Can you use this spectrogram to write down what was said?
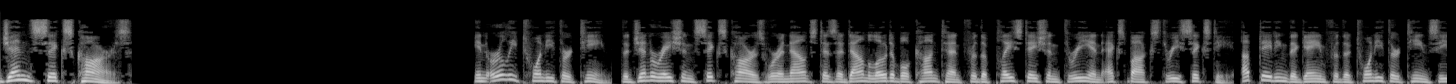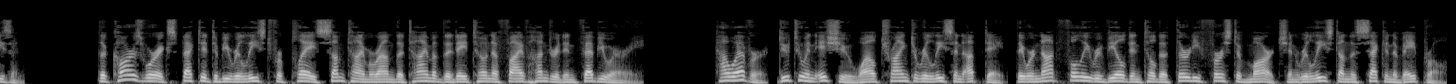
Gen 6 cars In early 2013, the Generation 6 cars were announced as a downloadable content for the PlayStation 3 and Xbox 360, updating the game for the 2013 season. The cars were expected to be released for play sometime around the time of the Daytona 500 in February. However, due to an issue while trying to release an update, they were not fully revealed until 31 March and released on 2 April.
